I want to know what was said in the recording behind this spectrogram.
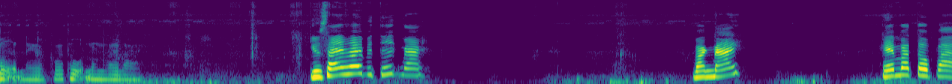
มือนๆเลยขอโทษน้ำลายๆอยู่ไสเฮ้ยไปตึกนะบางไหนเห็นมาตัวปล่า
